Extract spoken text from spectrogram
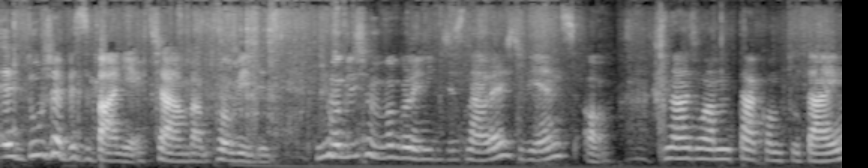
e, duże wyzwanie, chciałam Wam powiedzieć. Nie mogliśmy w ogóle nigdzie znaleźć, więc o, znalazłam taką tutaj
